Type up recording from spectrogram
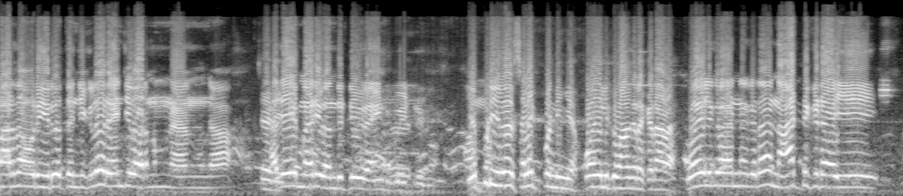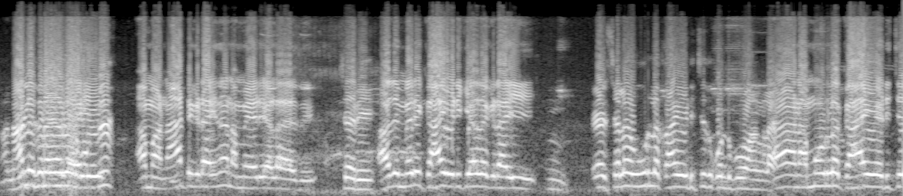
மாதிரிதான் ஒரு இருபத்தஞ்சு கிலோ ரேஞ்சு வரணும்னு. அதே மாதிரி வந்துட்டு வாங்கிட்டு போயிட்டு இருக்கோம் எப்படி எல்லாம் செலக்ட் பண்ணீங்க? கோயிலுக்கு வாங்குற கிடாவை கோயிலுக்கு என்ன கிடா நாட்டு கிடாயி நாலு கிடாயா. ஆமா நாட்டு கிடாய் தான் நம்ம ஏரியால அது. சரி. அதே மாதிரி காய் அடிக்காத கிடாய். சில ஊர்ல காய் அடிச்சது கொண்டு போவாங்களா? நம்ம ஊர்ல காய் அடிச்சு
